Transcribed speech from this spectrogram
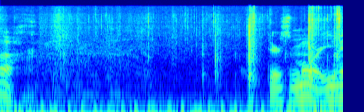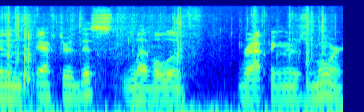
Ugh. There's more. Even after this level of wrapping, there's more.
